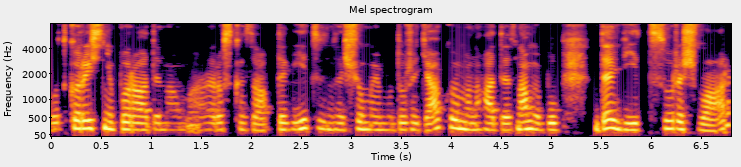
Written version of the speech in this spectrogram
От корисні поради нам е, розказав Давід, за що ми йому дуже дякуємо. Нагадую, з нами був Давід Сурешвар,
